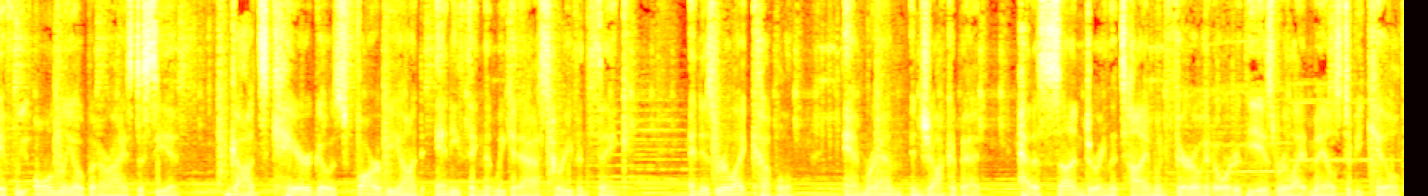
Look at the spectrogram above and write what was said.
if we only open our eyes to see it. God's care goes far beyond anything that we could ask or even think. An Israelite couple, Amram and Jochebed, had a son during the time when Pharaoh had ordered the Israelite males to be killed.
